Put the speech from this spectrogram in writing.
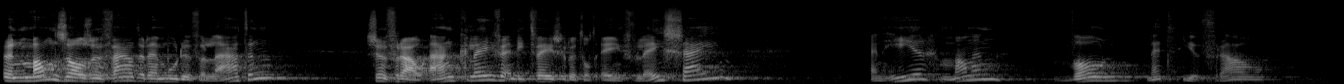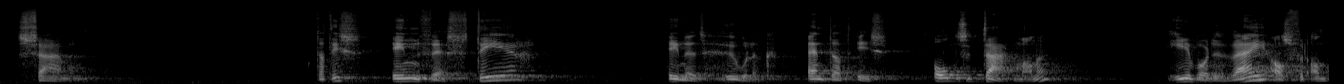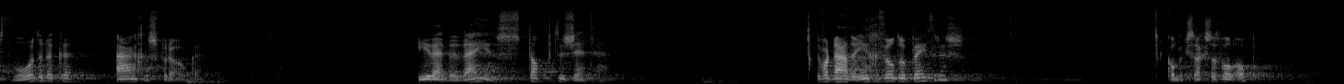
Een man zal zijn vader en moeder verlaten zijn vrouw aankleven en die twee zullen tot één vlees zijn. En hier, mannen, woon met je vrouw samen. Dat is investeer in het huwelijk. En dat is onze taak, mannen. Hier worden wij als verantwoordelijke aangesproken. Hier hebben wij een stap te zetten. Wordt nader ingevuld door Petrus. Kom ik straks nog wel op.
